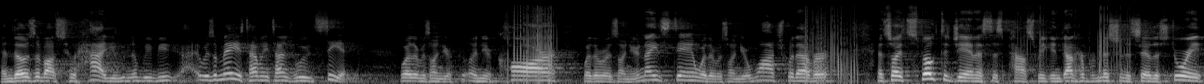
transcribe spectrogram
And those of us who had, you would be, I was amazed how many times we would see it, whether it was on your, on your car, whether it was on your nightstand, whether it was on your watch, whatever. And so I spoke to Janice this past week and got her permission to share the story.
